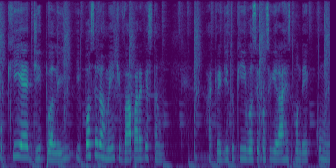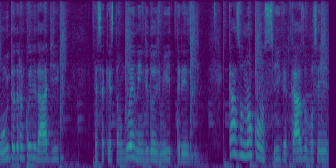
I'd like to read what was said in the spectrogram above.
o que é dito ali e posteriormente vá para a questão. Acredito que você conseguirá responder com muita tranquilidade essa questão do Enem de 2013. Caso não consiga, caso você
